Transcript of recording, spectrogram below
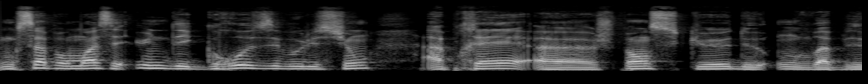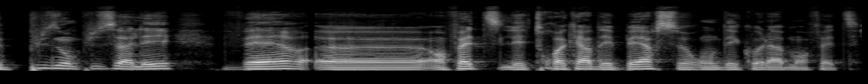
Donc, ça, pour moi, c'est une des grosses évolutions. Après, euh, je pense que de, on va de plus en plus aller vers. en fait, les trois quarts des paires seront des collabs, en fait.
